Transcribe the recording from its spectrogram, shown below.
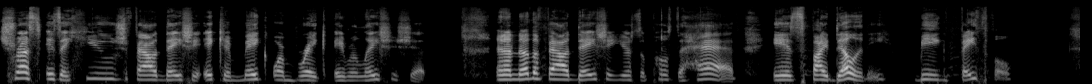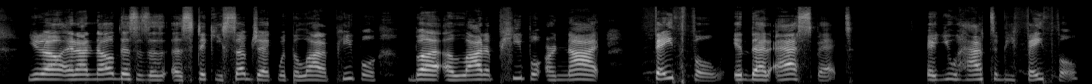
trust is a huge foundation. It can make or break a relationship. And another foundation you're supposed to have is fidelity, being faithful. You know, and I know this is a, a sticky subject with a lot of people, but a lot of people are not faithful in that aspect. And you have to be faithful.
